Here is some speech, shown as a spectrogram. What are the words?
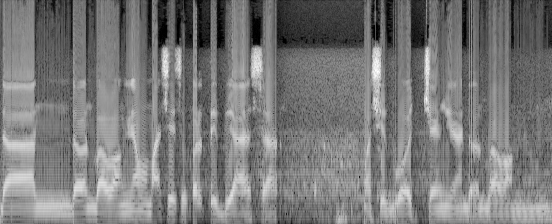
dan daun bawangnya masih seperti biasa, masih goceng ya daun bawangnya.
